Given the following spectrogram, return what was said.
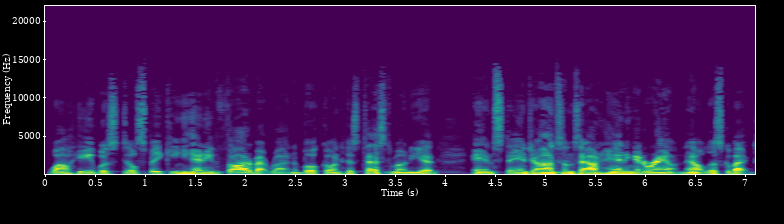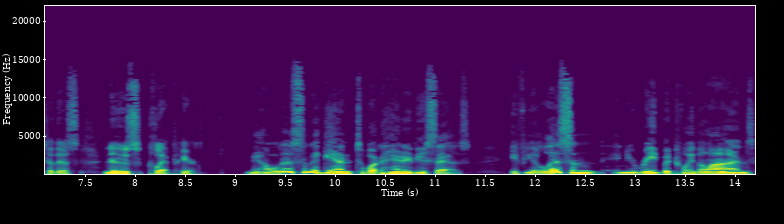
while he was still speaking. He hadn't even thought about writing a book on his testimony yet, and Stan Johnson's out handing it around. Now, let's go back to this news clip here. Now, listen again to what Hannity says. If you listen and you read between the lines,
